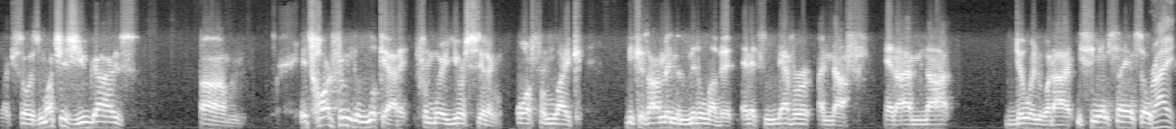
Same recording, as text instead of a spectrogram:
Like so as much as you guys, um, it's hard for me to look at it from where you're sitting or from like because I'm in the middle of it and it's never enough and I'm not doing what I you see what I'm saying? So Right.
